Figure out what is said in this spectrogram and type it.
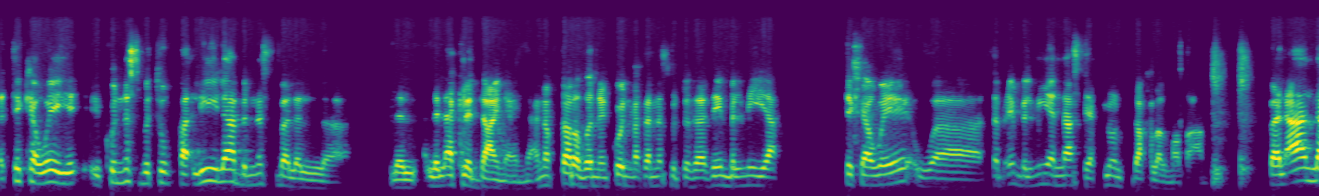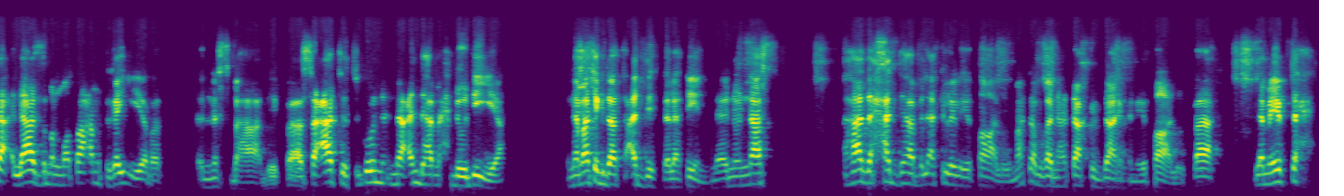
التيك أواي يكون نسبته قليلة بالنسبة لل للأكل ال dine in يعني. نفترض إنه يكون مثلا نسبته 30% تيك أواي و70% الناس يأكلون داخل المطعم. فالآن لا لازم المطاعم تغير النسبة هذه. فساعات تقول ان عندها محدودية. إنها ما تقدر تعدي 30 لأنه الناس هذا حدها بالأكل الإيطالي ما تبغى إنها تأكل دائما إيطالي. فلما يفتح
